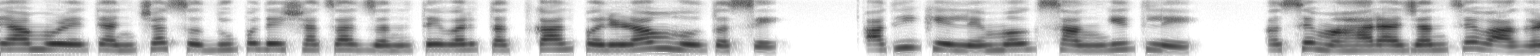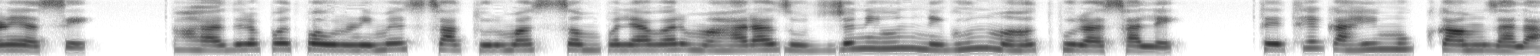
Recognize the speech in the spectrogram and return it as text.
त्यामुळे त्यांच्या सदुपदेशाचा जनतेवर तत्काल परिणाम होत असे. आधी केले मग सांगितले असे महाराजांचे वागणे असे. भाद्रपद पौर्णिमेस चातुर्मास संपल्यावर महाराज उज्जनीहून निघून महत्पुरास आले तेथे काही मुक्काम झाला.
